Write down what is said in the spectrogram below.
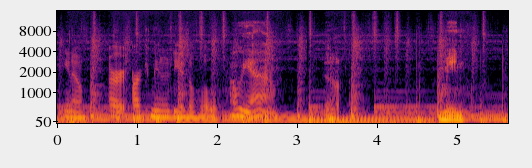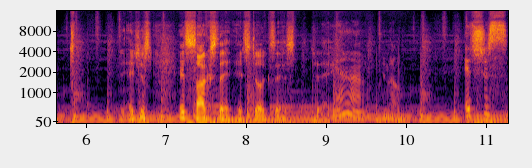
you know our our community as a whole. Oh yeah. Yeah. I mean, it just it sucks that it still exists today. Yeah. You know. It's just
